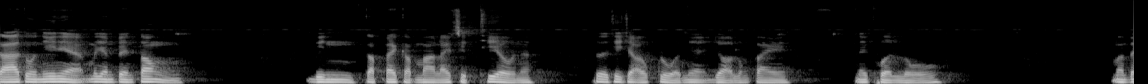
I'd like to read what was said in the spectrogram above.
กาตัวนี้เนี่ยไม่จำเป็นต้องบินกลับไปกลับมาหลายสิบเที่ยวนะเพื่อที่จะเอากรวดเนี่ยหยอดลงไปในขวดโหล มันไป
